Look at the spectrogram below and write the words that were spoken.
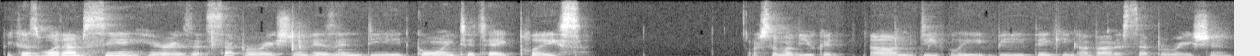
Because what I'm seeing here is that separation is indeed going to take place. Or some of you could um, deeply be thinking about a separation.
